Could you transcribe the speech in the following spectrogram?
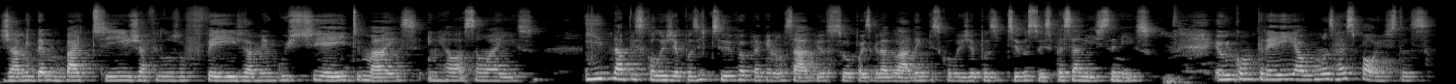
já me debati, já filosofei, já me angustiei demais em relação a isso. E na psicologia positiva, para quem não sabe, eu sou pós-graduada em psicologia positiva, sou especialista nisso. Eu encontrei algumas respostas.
